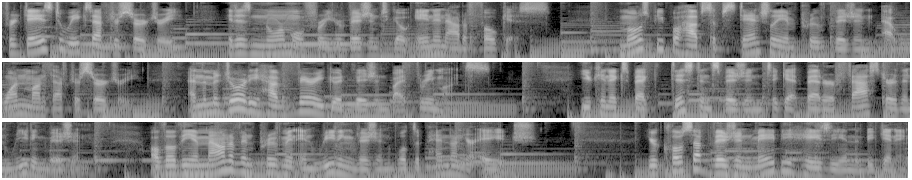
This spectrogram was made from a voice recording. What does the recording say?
For days to weeks after surgery, it is normal for your vision to go in and out of focus. Most people have substantially improved vision at one month after surgery, and the majority have very good vision by three months. You can expect distance vision to get better faster than reading vision, although the amount of improvement in reading vision will depend on your age. Your close up vision may be hazy in the beginning.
